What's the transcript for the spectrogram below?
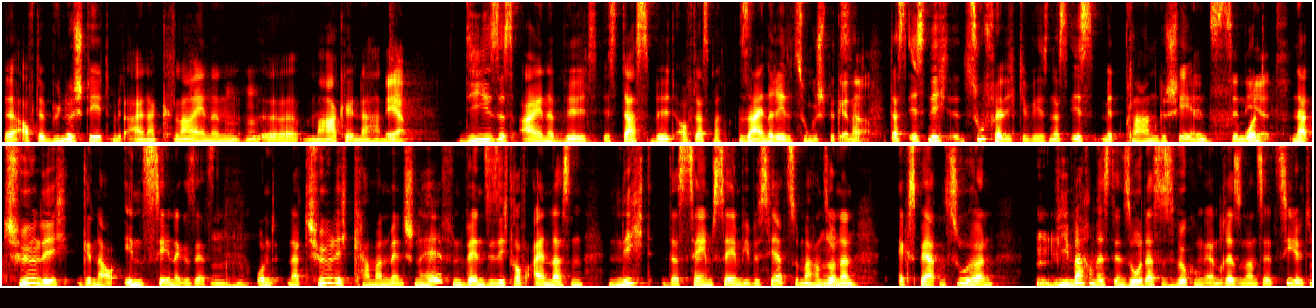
äh, auf der Bühne steht mit einer kleinen Marke in der Hand. Ja. Dieses eine Bild ist das Bild, auf das man seine Rede zugespitzt Genau. hat. Das ist nicht äh, zufällig gewesen, das ist mit Plan geschehen. Inszeniert. Und natürlich, genau, in Szene gesetzt. Und natürlich kann man Menschen helfen, wenn sie sich darauf einlassen, nicht das Same Same wie bisher zu machen, sondern Experten zuhören. Wie machen wir es denn so, dass es Wirkung und Resonanz erzielt?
